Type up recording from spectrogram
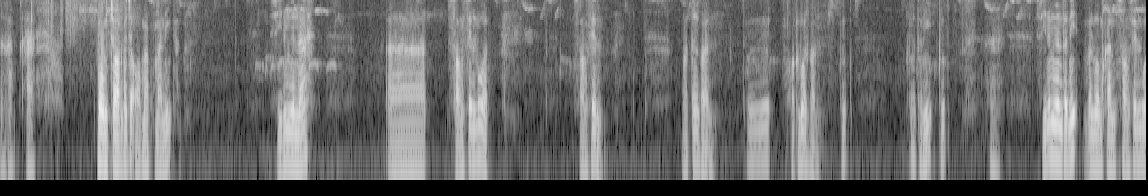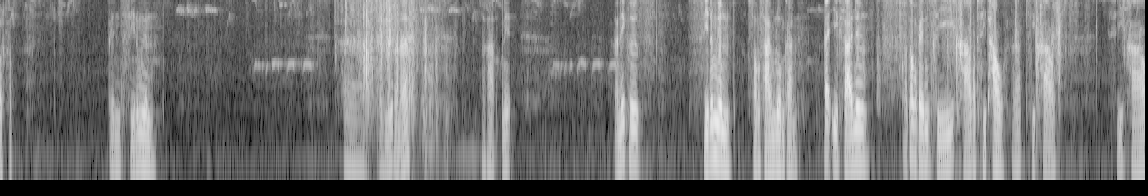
นะครับอ่าวงจรก็จะออกมาประมาณนี้ครับ สีน้ำเงินนะสองเส้นลวดสองเส้น มอเตอร์ก่อนปึ๊บขดลวดก่อนปึ๊บลวดตัวนี้ปึ๊บสีน้ำเงินตัวนี้มารวมกันสองเส้นลวดครับ เป็นสีน้ำเงินอ่าตัวนี้ก่อนนะนะครับนี่อันนี้คือสีน้ำเงินสองสายมารวมกันและอีกสายหนึ่งก็ต้องเป็นสีขาวกับสีเทานะครับ สีขาว สีขาว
